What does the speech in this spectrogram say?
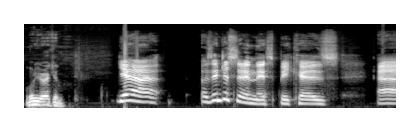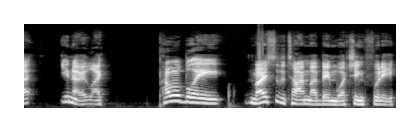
What do you reckon? Yeah, I was interested in this because, uh, you know, like probably most of the time I've been watching footy,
